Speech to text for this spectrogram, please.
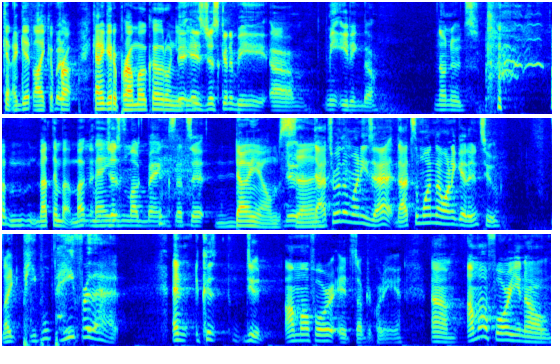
Can I get like a But- pro? Can I get a promo code when you It is just gonna be um, me eating though. No nudes. Nothing but mukbangs. Just mukbangs. That's it. Damn, Dude, son. that's where the money's at. That's the one I want to get into. Like people pay for that, and because dude, I'm all for it. Stopped recording again. Um, I'm all for you know,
